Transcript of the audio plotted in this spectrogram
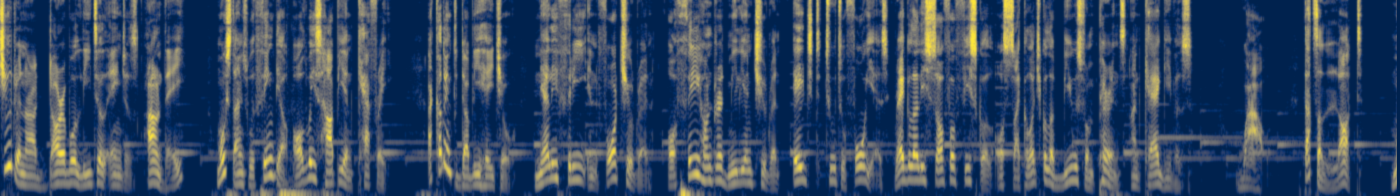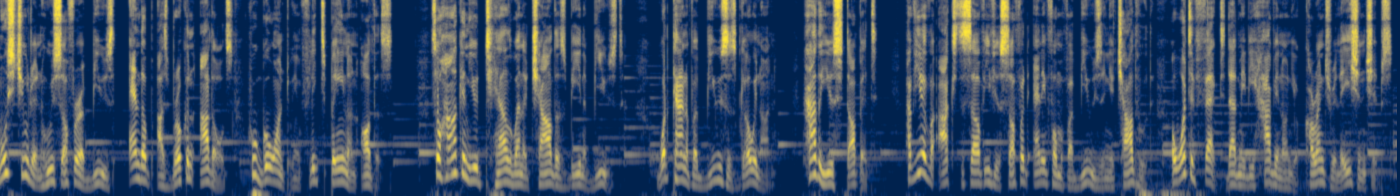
Children are adorable little angels, aren't they? Most times we think they are always happy and carefree. According to WHO, nearly 3 in 4 children or 300 million children aged 2 to 4 years regularly suffer physical or psychological abuse from parents and caregivers. Wow, that's a lot. Most children who suffer abuse end up as broken adults who go on to inflict pain on others. So how can you tell when a child is being abused? What kind of abuse is going on? How do you stop it? Have you ever asked yourself if you suffered any form of abuse in your childhood or what effect that may be having on your current relationships?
